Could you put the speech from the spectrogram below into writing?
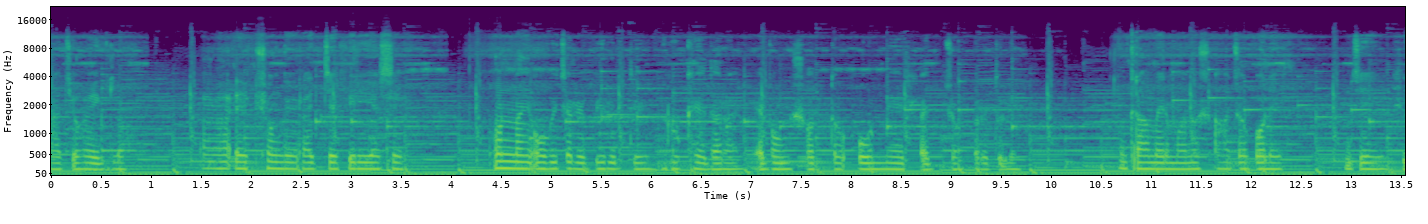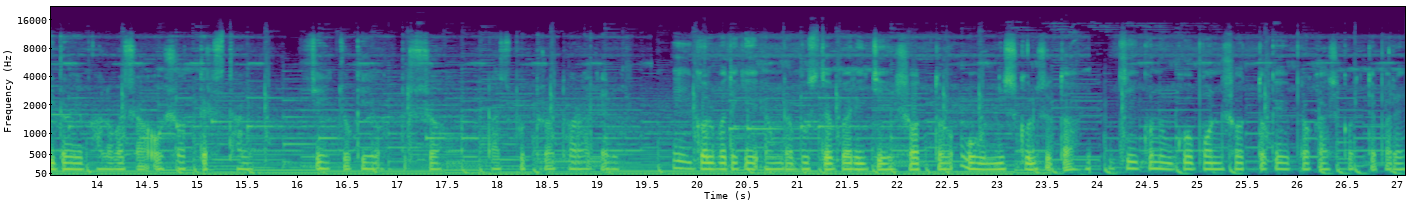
রাজি হয়ে গেল। তারা একসঙ্গে রাজ্যে ফিরে আসে। অন্যায় অবিচারের বিরুদ্ধে রুখে দাঁড়ায় এবং সত্য ও ন্যায়ের রাজ্য করে তোলে। গ্রামের মানুষ আজও বলে যে হৃদয়ে ভালোবাসা ও সত্যের স্থান সেই চোখে অদৃশ্য রাজপুত্র ধরা দেয় এই গল্প থেকে আমরা বুঝতে পারি যে সত্য ও নিষ্কুলসতা যে কোনো গোপন সত্যকে প্রকাশ করতে পারে।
